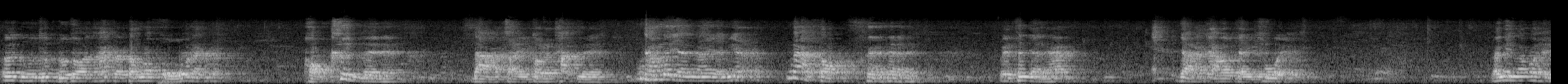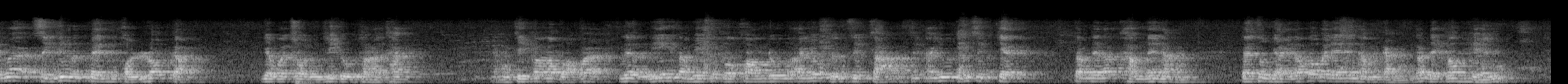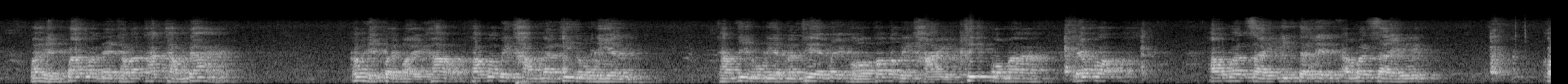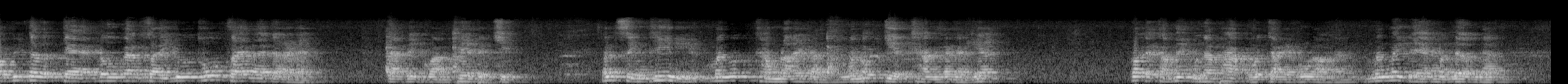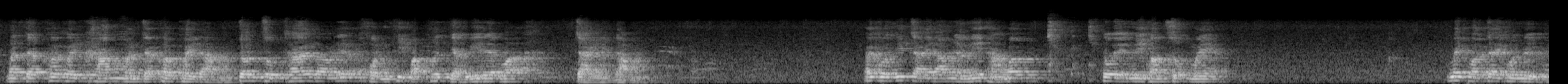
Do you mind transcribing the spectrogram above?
เออดูดูโทรทัศน์เราต้องโมโหนะของขึ้นเลยเนี่ยด่าใส่โทรทัศน์เลยทำได้ยังไงอย่างเงี้ยหน้าตอบเป็นถ้าอย่างนั้นอยากจะเอาใจช่วย แล้วนี่เราก็เห็นว่าสิ่งที่มันเป็นผลลบกับเยาวชนที่ดูโทรทัศน์บางทีเขาก็บอกว่าเรื่องนี้ต้องมีผู้ปกครองดูอายุถึงสิบสามอายุถึงสิบเจ็ดต้องได้รับคำแนะนำแต่ส่วนใหญ่เราก็ไม่ได้แนะนำกัน แล้วเด็กเขาเห็นพอเห็นปั๊บว่าในโทรทัศน์ทำได้เขาเห็นบ่อยๆเข้าเขาก็ไปทำกันที่โรงเรียนทำที่โรงเรียนมันเท่ไม่พอเขาก็ไปถ่ายคลิปออกมา แล้วก็ เอามาใส่อินเทอร์เน็ตเอามาใส่คอมพิวเตอร์แกะดูกันใส่ YouTube ใส่อะไรต่างๆกลายเป็นความเท่เป็นชิปนั้นสิ่งที่มนุษย์ทำร้ายกัน มนุษย์เกลียดชังกันอย่างเนี้ยก็จะทำให้คุณภาพหัวใจของเรานั้นมันไม่แดงเหมือนเดิมนะมันจะค่อยๆคล้ำมันจะค่อยๆดำจนสุดท้ายเราเรียกคนที่ประพฤติอย่างนี้เรียกว่า ใจดำไอ้คนที่ใจดำอย่างนี้ถามว่า ตัวเองมีความสุขไหม ไม่พอใจคนอื่น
